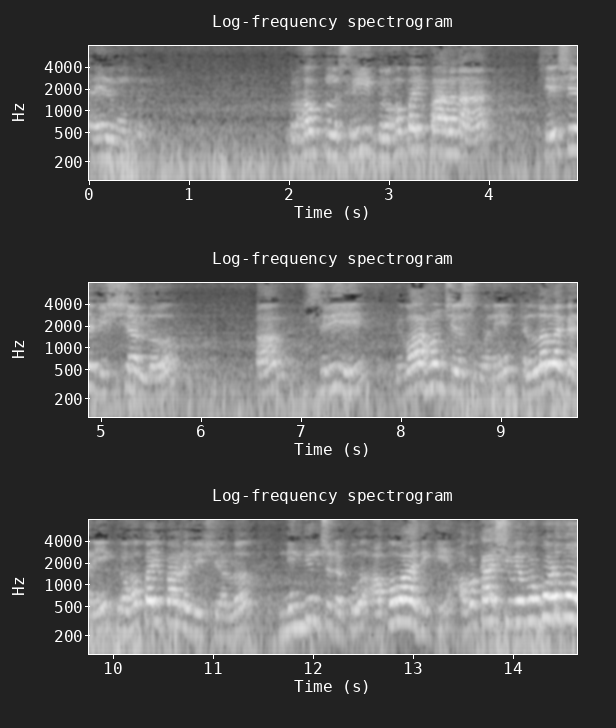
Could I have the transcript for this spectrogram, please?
అనేది ఉంటుంది. గృహ స్త్రీ గృహ పరిపాలన చేసే విషయాల్లో స్త్రీ వివాహం చేసుకొని పిల్లల గని గృహ పరిపాలన విషయాల్లో నిందించుటకు అపవాదికి అవకాశం ఇవ్వకూడదు.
